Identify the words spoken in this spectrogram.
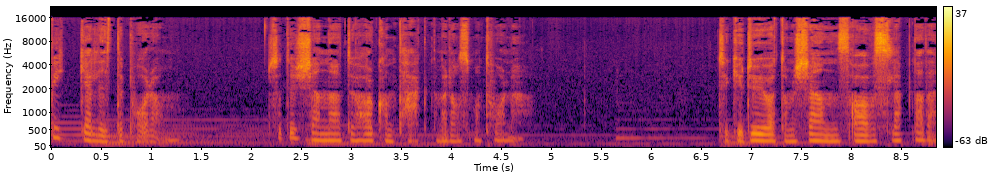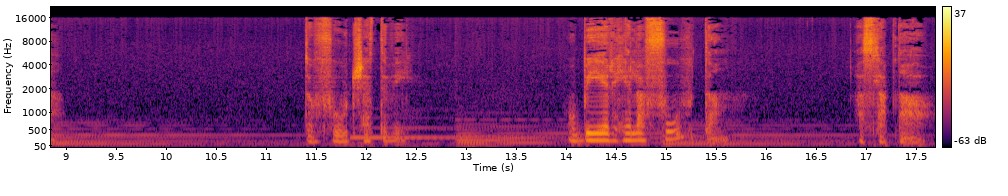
Vicka lite på dem så du känner att du har kontakt med de små tårna. Tycker du att de känns avslappnade? Då fortsätter vi och ber hela foten att slappna av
